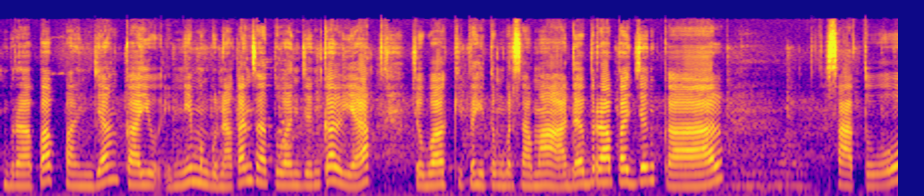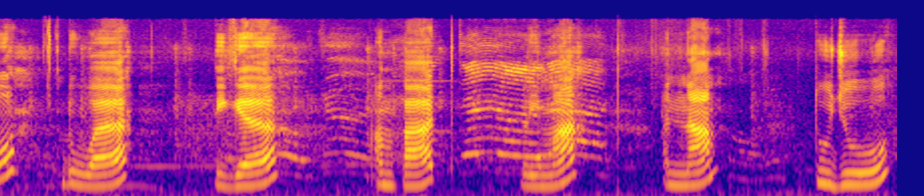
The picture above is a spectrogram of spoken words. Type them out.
berapa panjang kayu ini menggunakan satuan jengkal ya. Coba kita hitung bersama. Ada berapa jengkal? Satu, dua, tiga, empat, lima, 6 7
